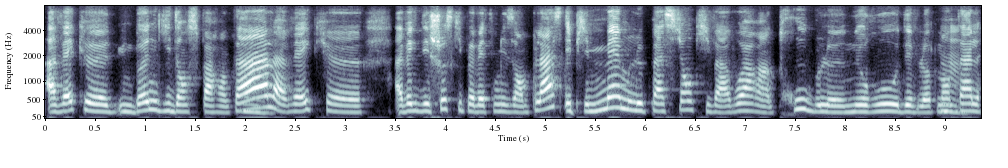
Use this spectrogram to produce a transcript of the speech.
avec une bonne guidance parentale, mmh. avec, avec des choses qui peuvent être mises en place. Et puis même le patient qui va avoir un trouble neurodéveloppemental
